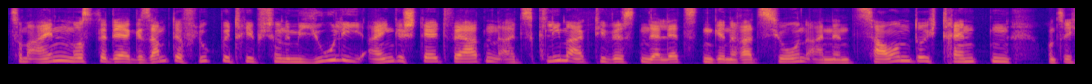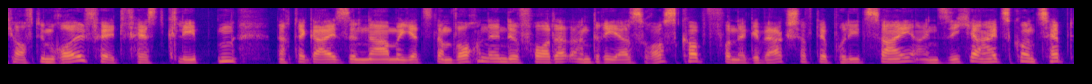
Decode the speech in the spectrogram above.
Zum einen musste der gesamte Flugbetrieb schon im Juli eingestellt werden, als Klimaaktivisten der letzten Generation einen Zaun durchtrennten und sich auf dem Rollfeld festklebten. Nach der Geiselnahme jetzt am Wochenende fordert Andreas Roskopf von der Gewerkschaft der Polizei ein Sicherheitskonzept,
